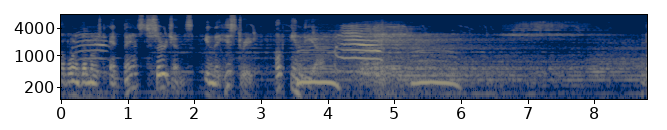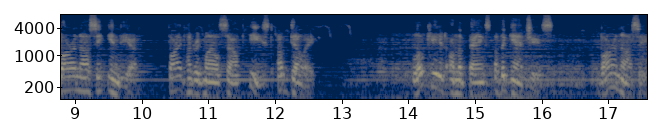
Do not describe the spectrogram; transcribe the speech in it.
of one of the most advanced surgeons in the history of India. Ah. Varanasi, India, 500 miles southeast of Delhi. Located on the banks of the Ganges, Varanasi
